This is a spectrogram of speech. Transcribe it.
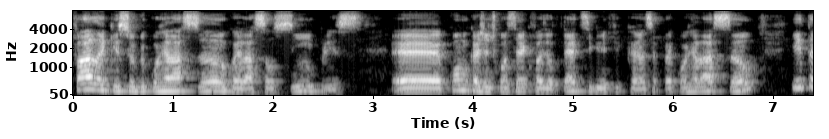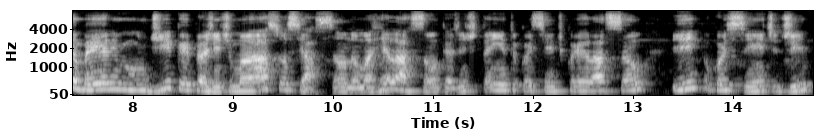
Fala aqui sobre correlação, correlação simples, é, como que a gente consegue fazer o teste de significância para correlação, e também ele indica para a gente uma associação, né, uma relação que a gente tem entre o coeficiente de correlação e o coeficiente de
